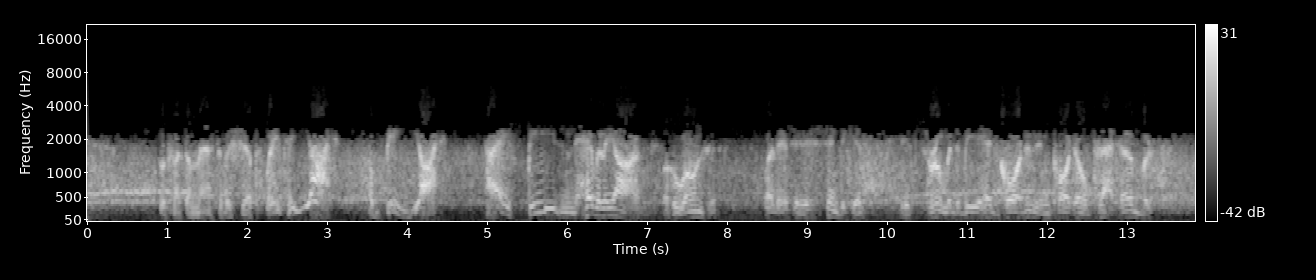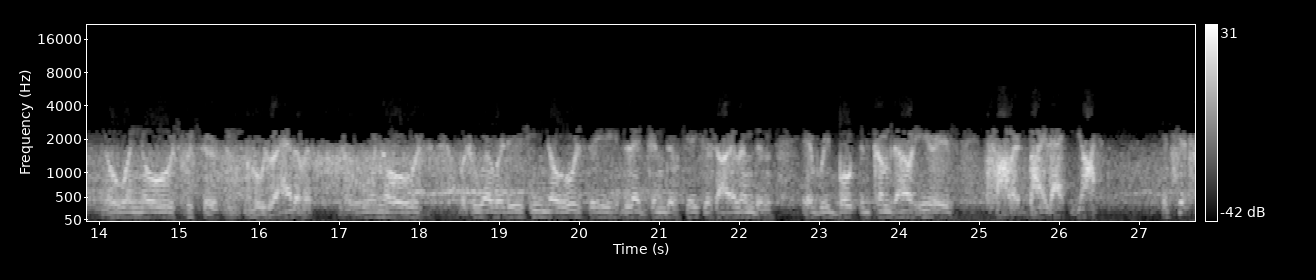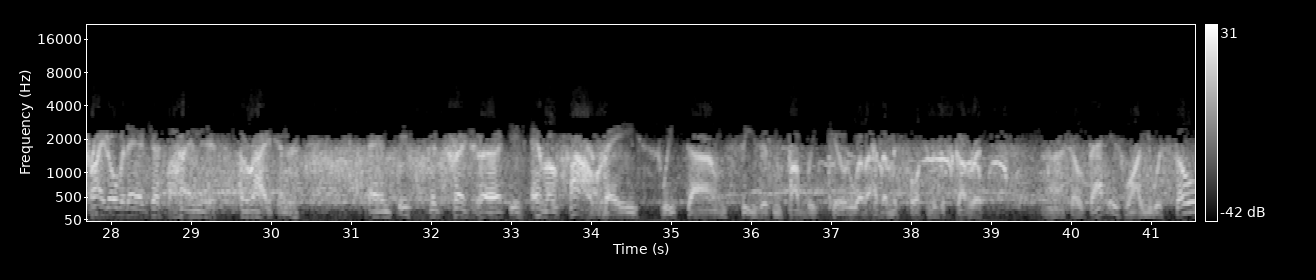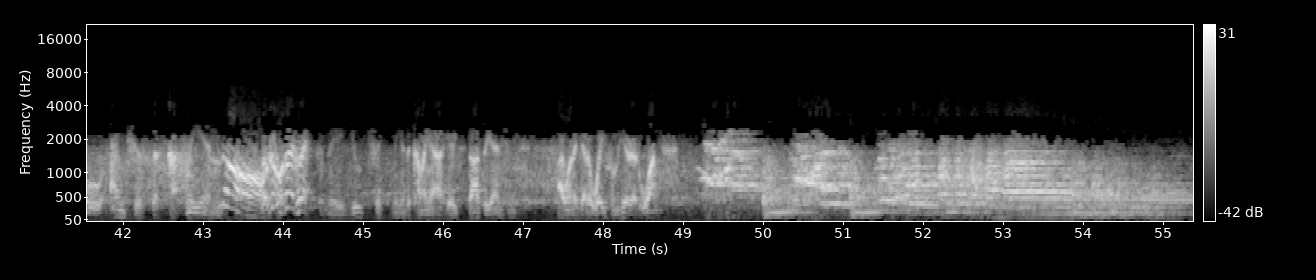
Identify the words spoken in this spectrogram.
looks like the mast of a ship. Well, it's a yacht. A big yacht. High speed and heavily armed. Well, who owns it? Well, there's a syndicate. It's rumored to be headquartered in Puerto Plata, but no one knows for certain. Who's ahead of us. No one knows. But whoever it is, he knows the legend of Caicos Island, and every boat that comes out here is followed by that yacht. It sits right over there just behind the horizon. And if the treasure is ever found, They sweep down, seize it, and probably kill whoever had the misfortune to discover it. So that is why you were so anxious to cut me in. No, Look, no, you that- tricked me. You tricked me into coming out here. Start the engines. I want to get away from here at once.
